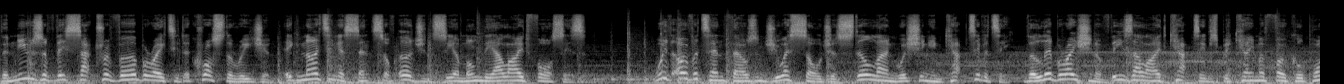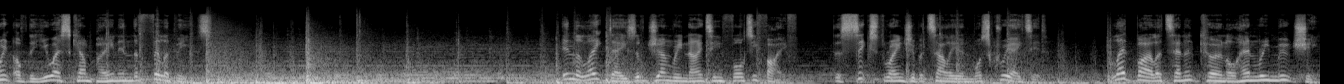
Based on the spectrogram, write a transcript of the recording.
The news of this act reverberated across the region, igniting a sense of urgency among the Allied forces. With over 10,000 US soldiers still languishing in captivity, the liberation of these Allied captives became a focal point of the US campaign in the Philippines. In the late days of January 1945, the 6th Ranger Battalion was created. Led by Lieutenant Colonel Henry Mucci,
